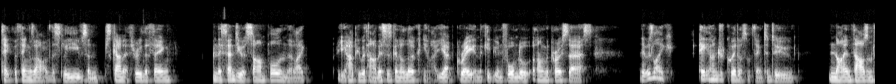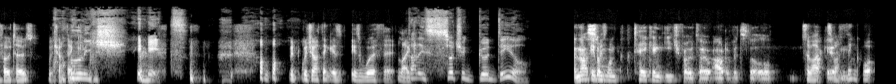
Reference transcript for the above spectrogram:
take the things out of the sleeves and scan it through the thing and they send you a sample and they're like are you happy with how this is going to look and you're like yep great and they keep you informed all, along the process and it was like 800 quid or something to do 9000 photos which i think Holy shit. which, which i think is is worth it like that is such a good deal. And that's It was- someone taking each photo out of its little. So I, so I think what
